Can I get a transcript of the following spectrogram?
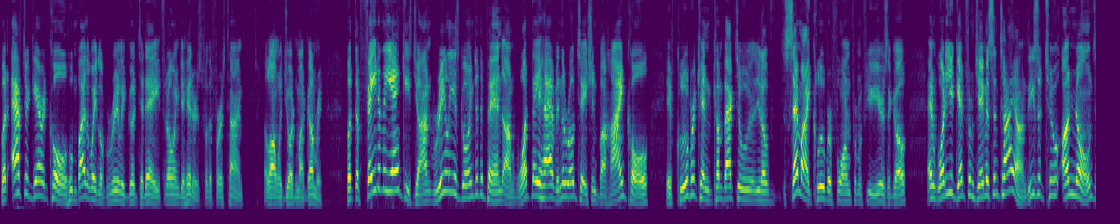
But after Gerrit Cole, whom, by the way, looked really good today throwing to hitters for the first time, along with Jordan Montgomery. But the fate of the Yankees, John, really is going to depend on what they have in the rotation behind Cole – if Kluber can come back to you know semi Kluber form from a few years ago, and what do you get from Jameson Taillon? These are two unknowns.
